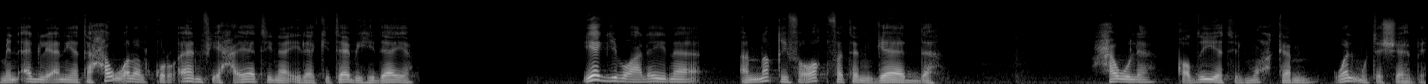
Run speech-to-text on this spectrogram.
من أجل أن يتحول القرآن في حياتنا إلى كتاب هداية يجب علينا أن نقف وقفة جادة حول قضية المحكم والمتشابه.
